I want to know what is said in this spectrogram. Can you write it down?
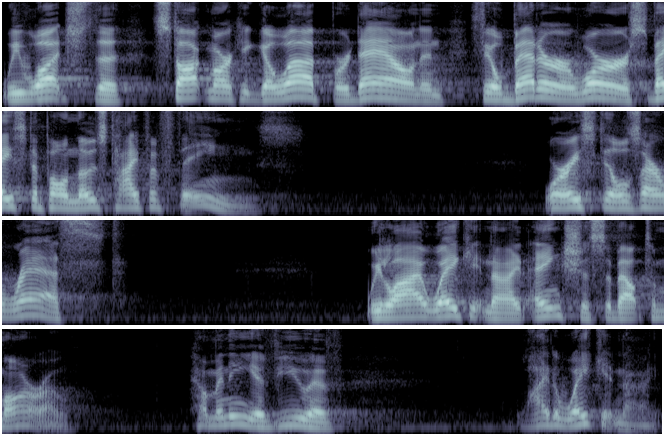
We watch the stock market go up or down and feel better or worse based upon those type of things. Worry steals our rest. We lie awake at night anxious about tomorrow. How many of you have lied awake at night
